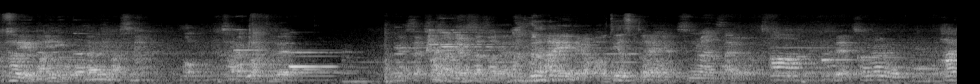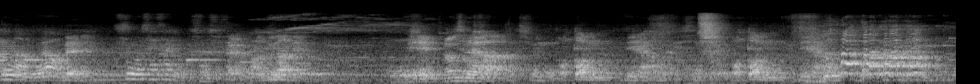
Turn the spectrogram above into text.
그 사이에 나이 나이 맞습니다. 잘할 것 같은데. 그래서 정상이었어 저는 나인이라고 어떻게 했을까? 네, 21살. 아, 네. 저는 박윤아고요. 네. 23살입니다. 23살. 아 누나네요. 혹시 실례가 지금 어떤 일을 하고 계신지 어떤 일을 하고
